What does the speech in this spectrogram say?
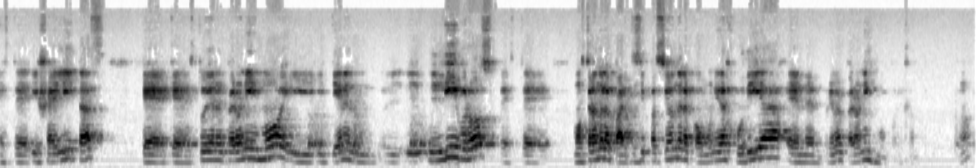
este, israelitas que, estudian el peronismo y, tienen libros este, mostrando la participación de la comunidad judía en el primer peronismo, por ejemplo.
